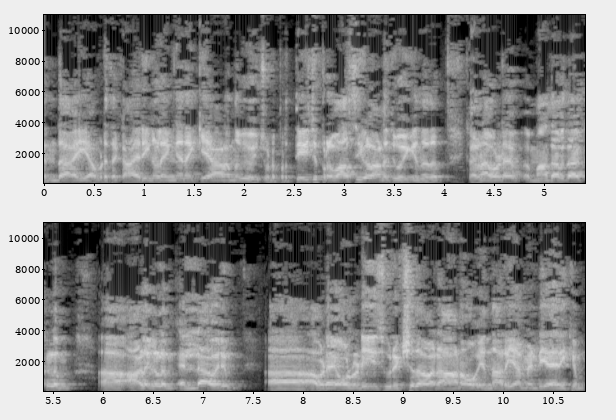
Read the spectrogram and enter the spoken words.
എന്തായി അവിടുത്തെ കാര്യങ്ങൾ എങ്ങനെയൊക്കെയാണെന്ന് ചോദിച്ചുകൊണ്ട് പ്രത്യേകിച്ച് പ്രവാസികളാണ് ചോദിക്കുന്നത്. കാരണം അവരുടെ മാതാപിതാക്കളും ആളുകളും എല്ലാവരും അവിടെ ഓൾറെഡി സുരക്ഷിതവരാണോ എന്ന് അറിയാൻ വേണ്ടിയായിരിക്കും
